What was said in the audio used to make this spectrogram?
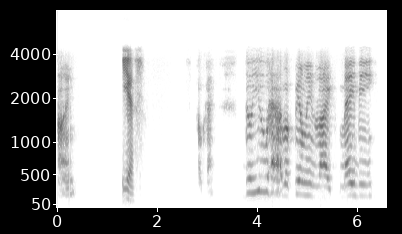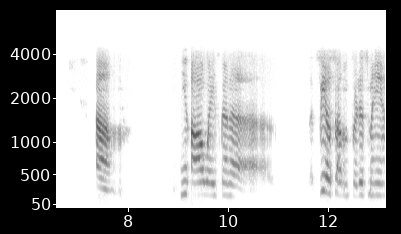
time? yes, Okay. Do you have a feeling like maybe um, you always gonna feel something for this man,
